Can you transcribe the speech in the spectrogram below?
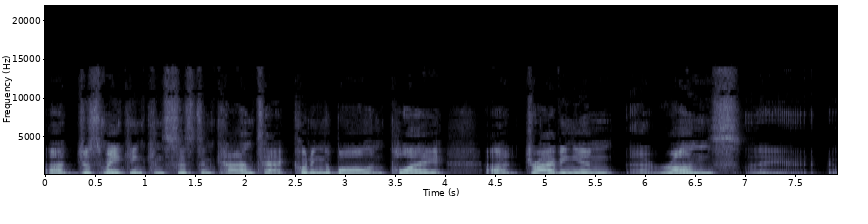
uh, just making consistent contact, putting the ball in play, uh, driving in uh, runs uh,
